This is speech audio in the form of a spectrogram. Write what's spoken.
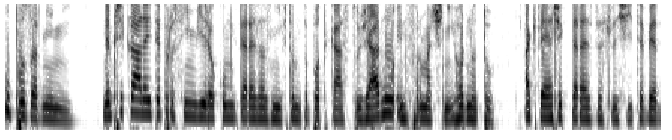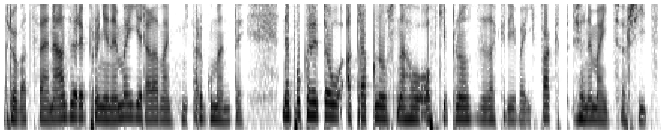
Upozornění. Nepřikládejte prosím výrokům, které zazní v tomto podcastu, žádnou informační hodnotu. Aktéři, které zde slyšíte vyjadřovat své názory, pro ně nemají relevantní argumenty. Nepokrytou a trapnou snahou o vtipnost zakrývají fakt, že nemají co říct.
